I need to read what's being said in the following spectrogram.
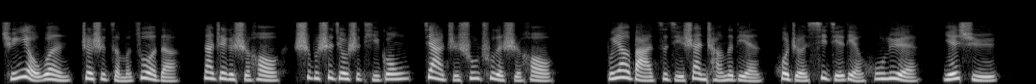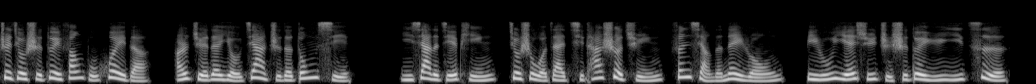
群友问这是怎么做的？那这个时候是不是就是提供价值输出的时候？不要把自己擅长的点或者细节点忽略，也许这就是对方不会的，而觉得有价值的东西。以下的截屏就是我在其他社群分享的内容，比如也许只是对于一次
